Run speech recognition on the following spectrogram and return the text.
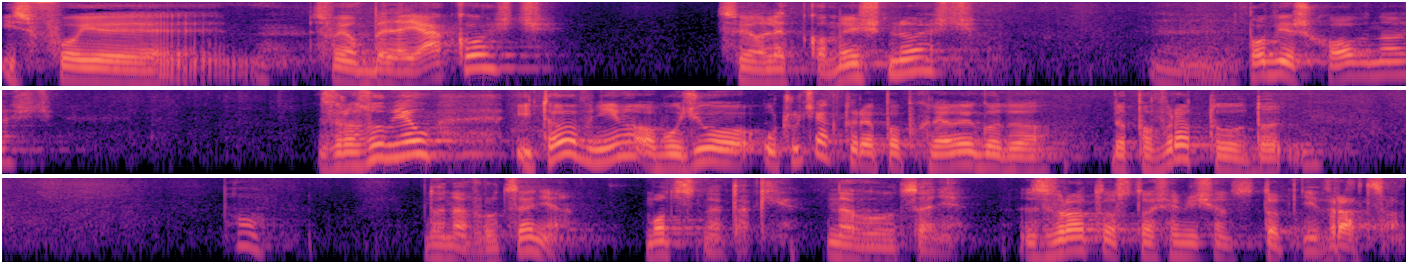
i swoje, swoją belejakość, swoją lekkomyślność, mm, powierzchowność. Zrozumiał i to w nim obudziło uczucia, które popchnęły go do, do powrotu, do, no, do nawrócenia. Mocne takie nawrócenie. Zwrot o 180 stopni, wracam.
